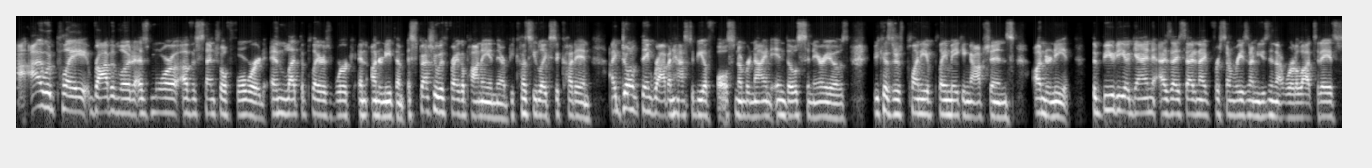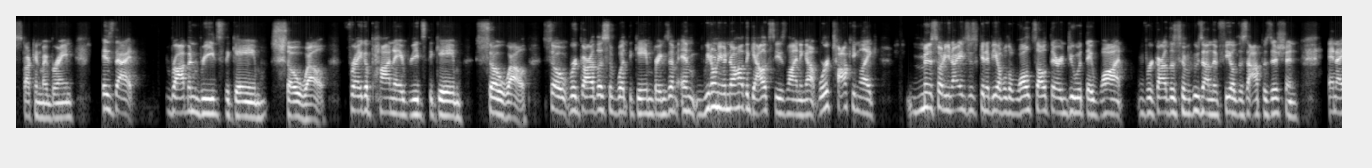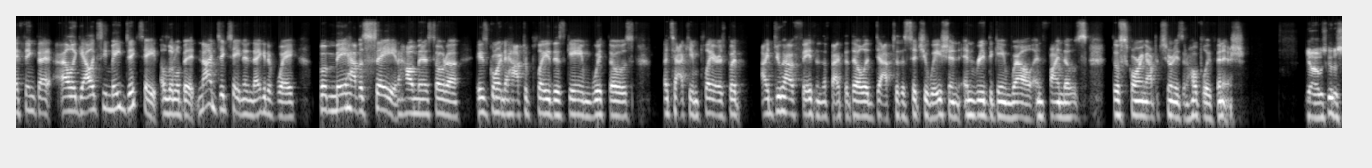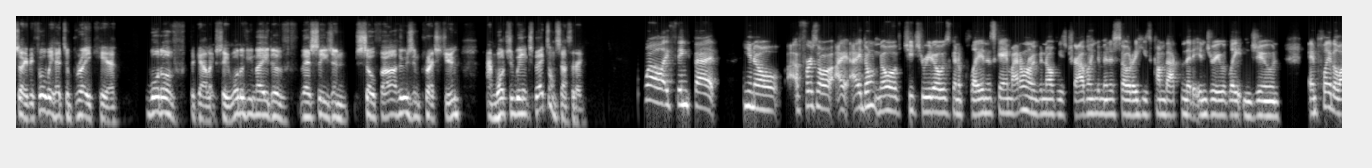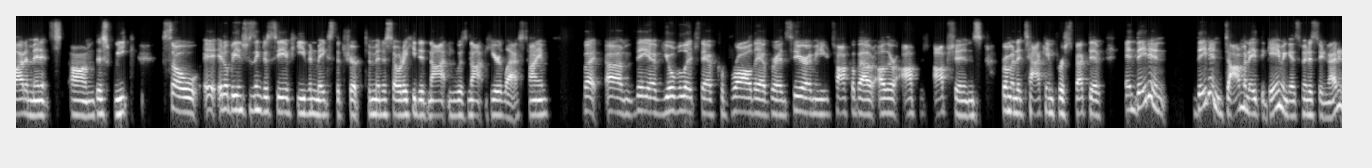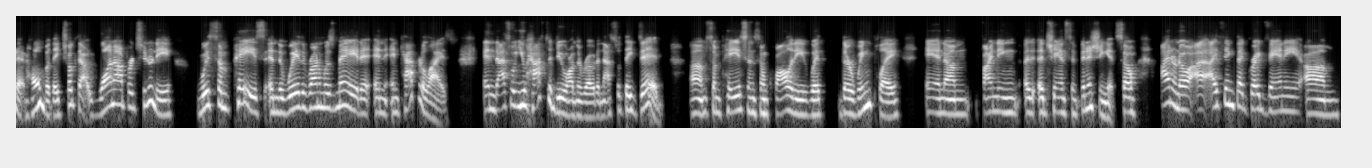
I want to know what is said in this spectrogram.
I would play Robin Lod as more of a central forward and let the players work and underneath them, especially with Fragapane in there because he likes to cut in. I don't think Robin has to be a false number nine in those scenarios because there's plenty of playmaking options underneath. The beauty, again, as I said, and I for some reason I'm using that word a lot today, it's stuck in my brain, is that Robin reads the game so well. Fragapane reads the game so well. So regardless of what the game brings them, and we don't even know how the Galaxy is lining up. We're talking like Minnesota United is just going to be able to waltz out there and do what they want, regardless of who's on the field as opposition. And I think that LA Galaxy may dictate a little bit, not dictate in a negative way, but may have a say in how Minnesota is going to have to play this game with those attacking players. But I do have faith in the fact that they'll adapt to the situation and read the game well and find those those scoring opportunities and hopefully finish. Yeah, I was going to say before we head to break here, what of the Galaxy? What have you made of their season so far? Who's impressed you, and what should we expect on Saturday? Well, I think that you know, uh, first of all, I, I don't know if Chicharito is going to play in this game. I don't even know if he's traveling to Minnesota. He's come back from that injury late in June and played a lot of minutes um, this week. So it, will be interesting to see if he even makes the trip to Minnesota. He did not. He was not here last time. But um, they have Joveljic, they have Cabral, they have Grandsir. I mean, you talk about other op- options from an attacking perspective, and they didn't they didn't dominate the game against Minnesota United at home, but they took that one opportunity with some pace and the way the run was made and, and capitalized. And that's what you have to do on the road. And that's what they did. Um, some pace and some quality with their wing play and um, finding a, a, chance and finishing it. So I don't know. I, I think that Greg Vanney, um,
